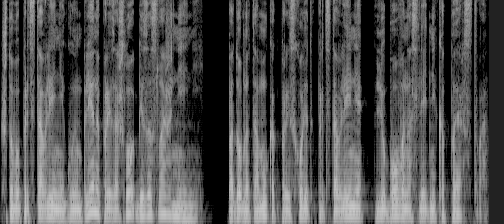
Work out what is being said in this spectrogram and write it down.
чтобы представление Гуимплена произошло без осложнений, подобно тому, как происходит представление любого наследника перства.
